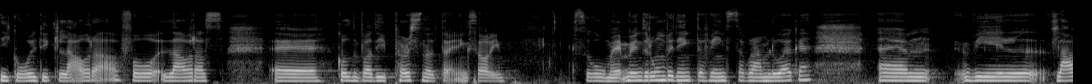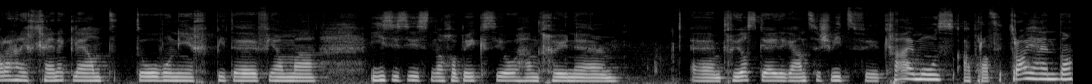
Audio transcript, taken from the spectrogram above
die goldige Laura von Lauras äh, Golden Body Personal Training, sorry. So, wir müssen unbedingt auf Instagram schauen, ähm, weil Laura habe ich kennengelernt, da wo ich bei der Firma EasySys nachher Bexio haben können ähm, Kurs in der ganzen Schweiz für KMUs, aber auch für Treuhänder.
